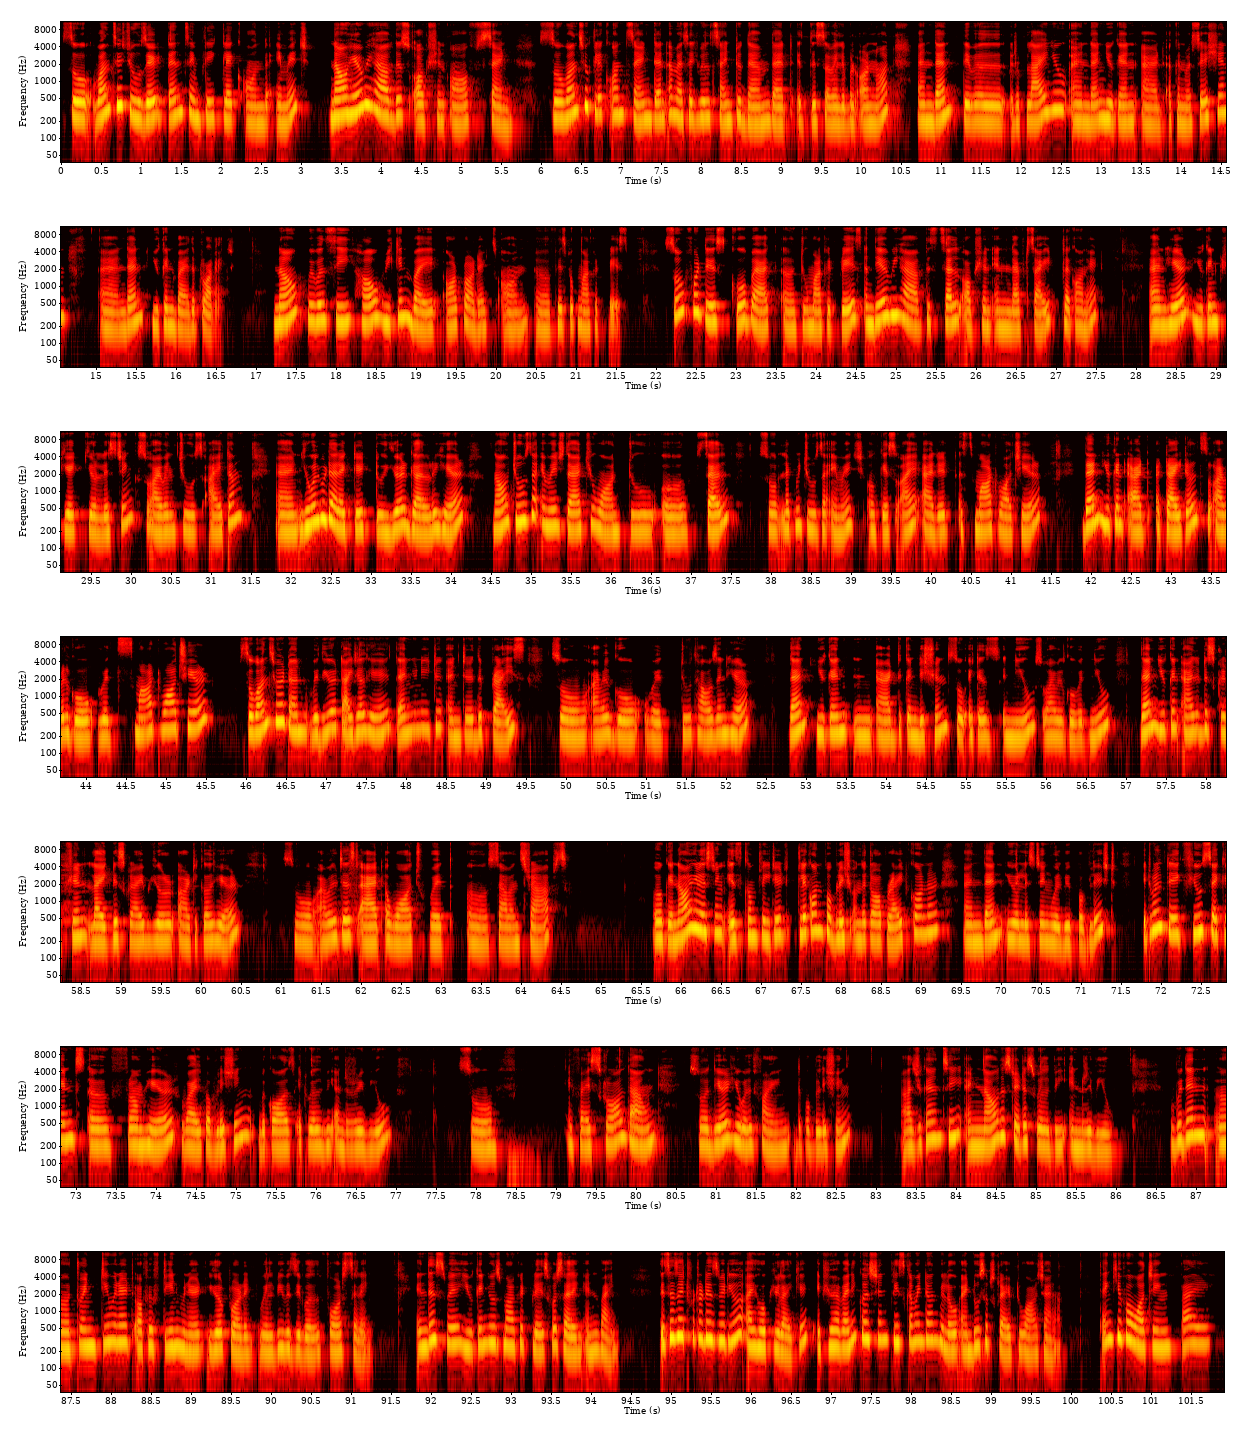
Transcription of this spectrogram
So once you choose it then simply click on the image. Now here we have this option of send. So once you click on send then a message will send to them that is this available or not. And then they will reply you and then you can add a conversation and then you can buy the product. Now we will see how we can buy our products on uh, facebook marketplace so for this, go back uh, to marketplace and there we have this sell option in left side. Click on it and here you can create your listing. So I will choose item and you will be directed to your gallery here. Now choose the image that you want to uh, sell. So let me choose the image. Okay, so I added a smartwatch here. Then you can add a title. So I will go with smartwatch here so once you're done with your title here then you need to enter the price. So i will go with 2000 here. Then you can mm, add the condition. So it is new so i will go with new. Then you can add a description like describe your article here. So i will just add a watch with uh, seven straps okay now your listing is completed. Click on publish on the top right corner and then your listing will be published. It will take few seconds uh, from here while publishing because it will be under review. So if i scroll down so there you will find the publishing as you can see and now the status will be in review. Within uh, 20 minutes or 15 minutes your product will be visible for selling. In this way you can use marketplace for selling and buying this is it for today's video i hope you like it if you have any question please comment down below and do subscribe to our channel Thank you for watching. Bye.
